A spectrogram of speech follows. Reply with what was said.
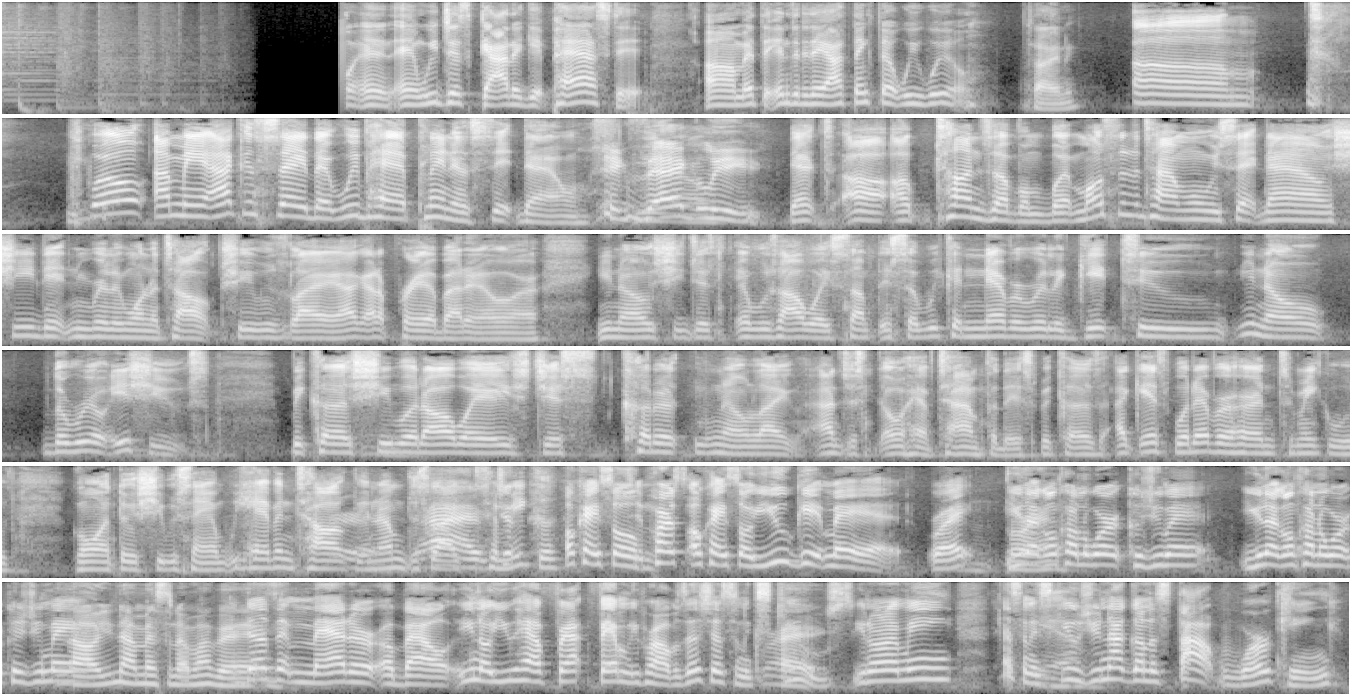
And and we just got to get past it. Um, at the end of the day, I think that we will. Tiny. Um. Well, I mean, I can say that we've had plenty of sit downs. Exactly. That's uh, uh, tons of them. But most of the time when we sat down, she didn't really want to talk. She was like, "I gotta pray about it," or you know, she just it was always something. So we could never really get to you know the real issues because she mm-hmm. would always just cut it. You know, like I just don't have time for this because I guess whatever her and Tamika was going through, she was saying we haven't talked, and I'm just like Right. Ju- Tamika. okay, so Tam- pers- okay, so you get mad, right? You're Right. not gonna come to work because you mad. You're not gonna come to work because you mad. No, you're not messing up my bag. It doesn't matter about you know you have fa- family problems. That's just an excuse. You know what I mean? That's an excuse. You're not gonna stop working.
